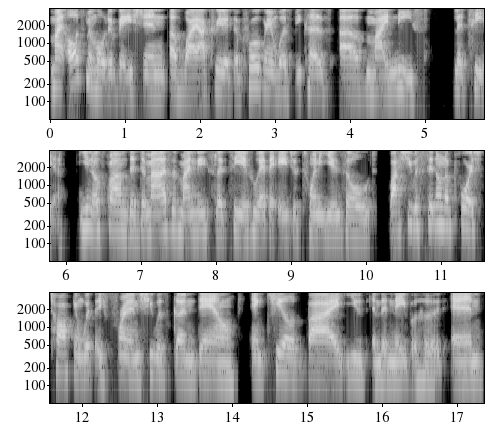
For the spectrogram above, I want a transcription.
my ultimate motivation of why I created the program was because of my niece, Latia you know, from the demise of my niece Latia, who at the age of 20 years old, while she was sitting on the porch talking with a friend, she was gunned down and killed by youth in the neighborhood. And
